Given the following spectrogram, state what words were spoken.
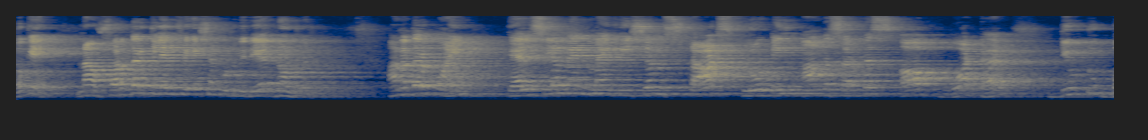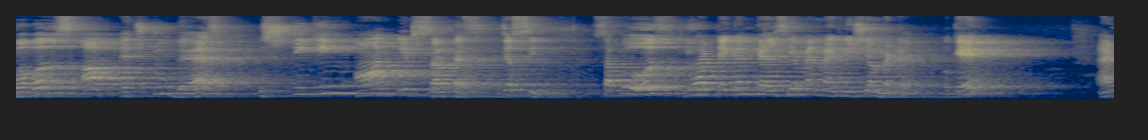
Okay. Now further clarification would be there. Don't worry. Another point calcium and magnesium starts floating on the surface of water due to bubbles of H2 gas sticking on its surface. Just see. Suppose you have taken calcium and magnesium metal. Okay. And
